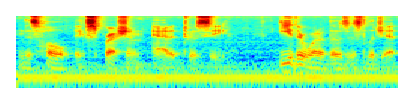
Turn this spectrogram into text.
And this whole expression added to a c. Either one of those is legit.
